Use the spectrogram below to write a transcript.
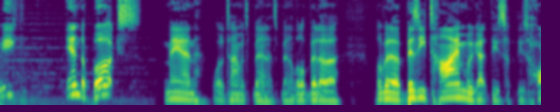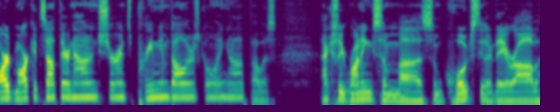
Week in the books. Man, what a time it's been. It's been a little bit of a little bit of a busy time. We've got these these hard markets out there now in insurance, premium dollars going up. I was actually running some uh, some quotes the other day, Rob,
